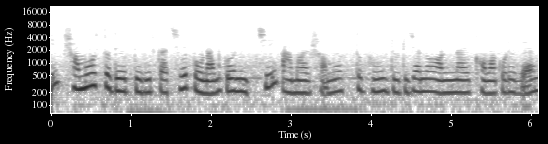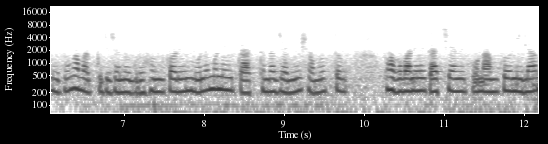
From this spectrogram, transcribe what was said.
আমি সমস্ত দেবদেবীর কাছে প্রণাম করে নিচ্ছি। আমার সমস্ত ভুল ত্রুটি যেন অন্যায় ক্ষমা করে দেন এবং আমার পুজো যেন গ্রহণ করেন। মনে মনে এই প্রার্থনা জানিয়ে সমস্ত ভগবানের কাছে আমি প্রণাম করে নিলাম।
